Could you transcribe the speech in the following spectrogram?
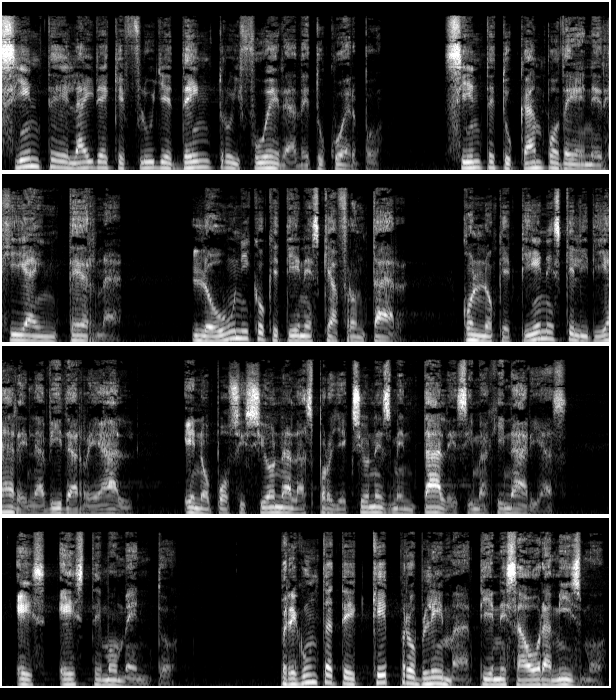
Siente el aire que fluye dentro y fuera de tu cuerpo. Siente tu campo de energía interna. Lo único que tienes que afrontar, con lo que tienes que lidiar en la vida real, en oposición a las proyecciones mentales imaginarias, es este momento. Pregúntate qué problema tienes ahora mismo,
